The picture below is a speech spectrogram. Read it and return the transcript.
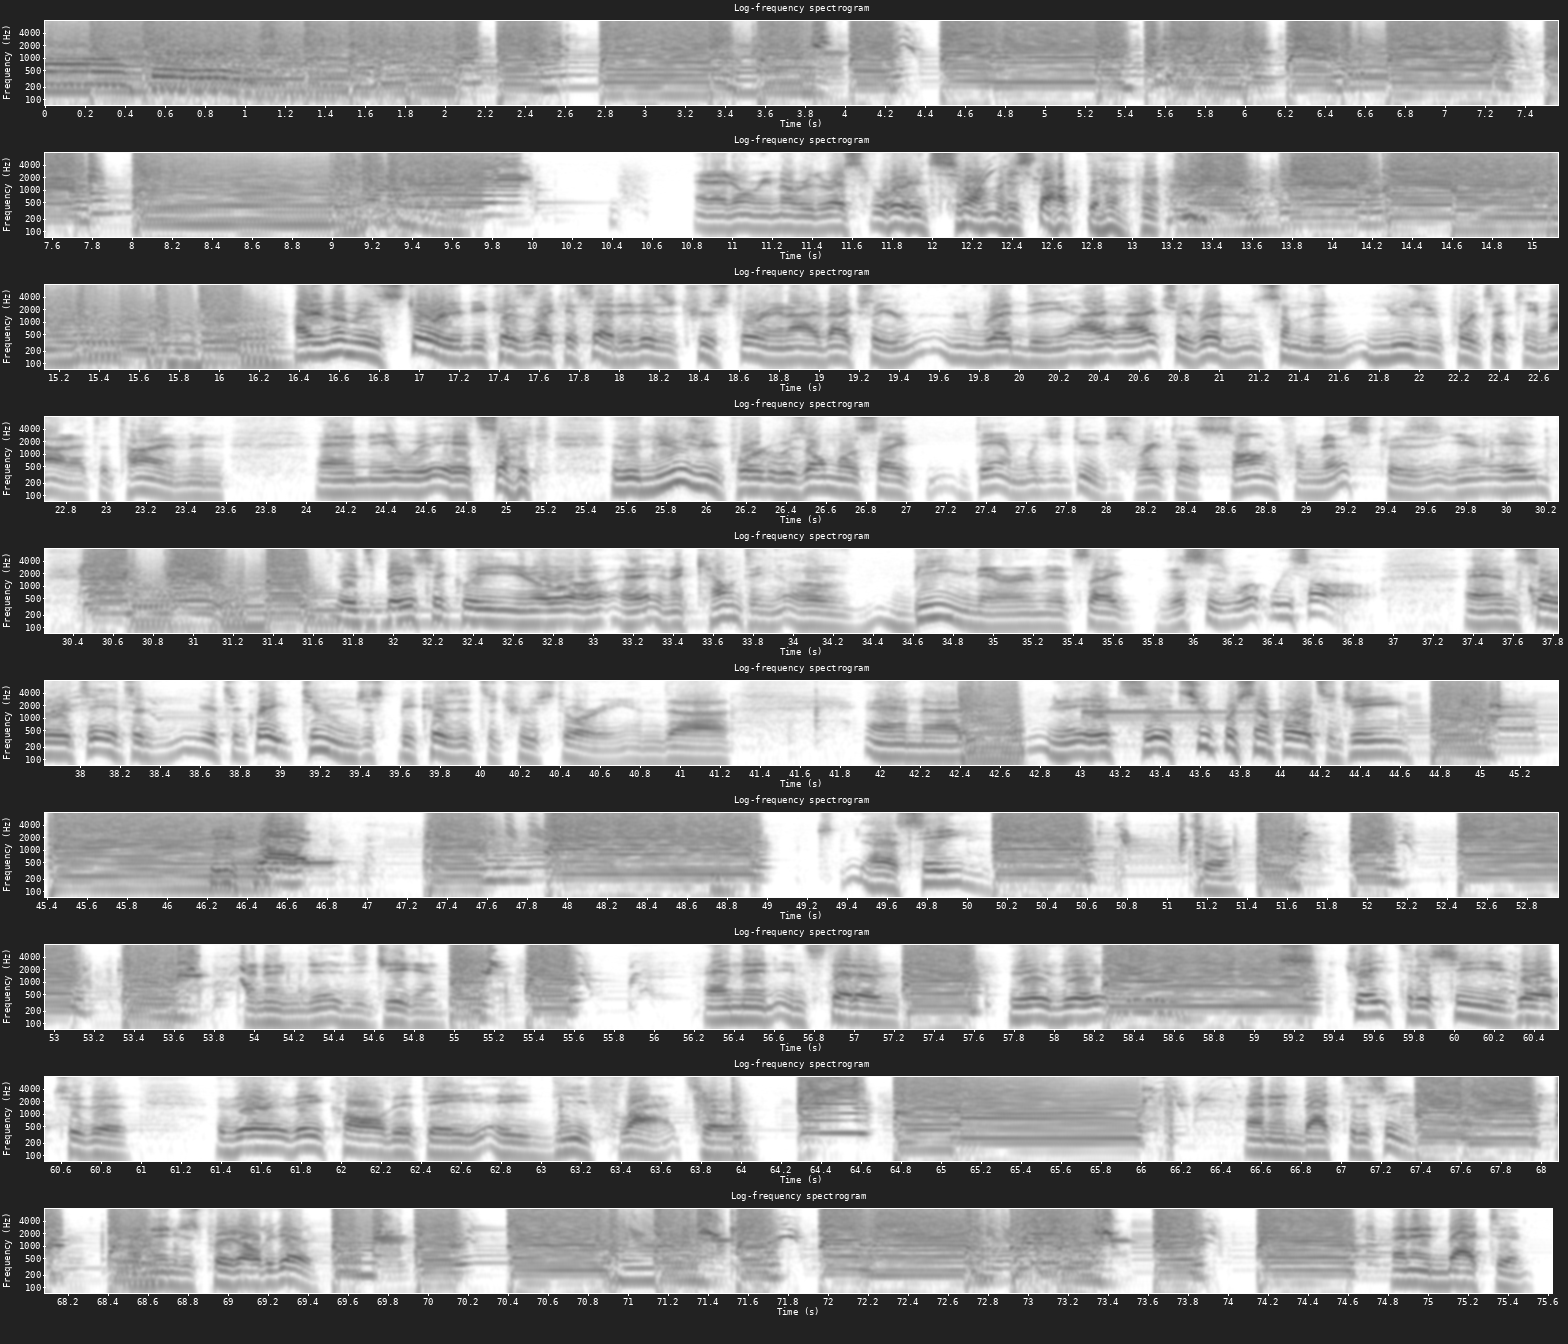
And I don't remember the rest of the words, so I'm going to stop there. I remember the story because, like I said, it is a true story, and I've actually read the. I actually read some of the news reports that came out at the time, and and it, it's like the news report was almost like, "Damn, what'd you do? Just write the song from this?" Because you know, it, it's basically you know a, an accounting of being there, and it's like this is what we saw, and so it's it's a it's a great tune just because it's a true story, and uh, and uh, it's it's super simple. It's a G. B flat, uh, C, so, and then the G again. And then instead of the, the straight to the C, you go up to the, there they called it a, a D flat, so, and then back to the C. And then just put it all together. And then back to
